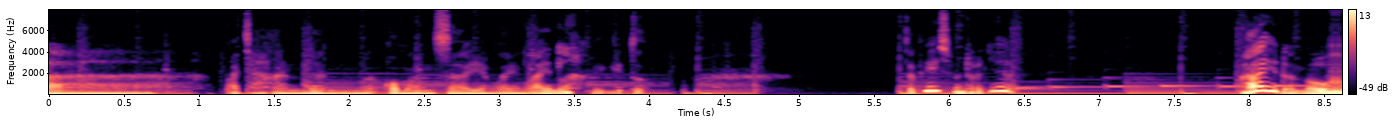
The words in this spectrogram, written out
uh, pacaran dan romansa yang lain-lain lah kayak gitu. Tapi sebenarnya I don't know.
